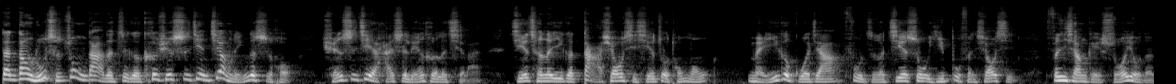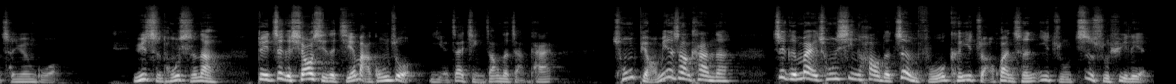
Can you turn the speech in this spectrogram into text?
但当如此重大的这个科学事件降临的时候，全世界还是联合了起来，结成了一个大消息协作同盟，每一个国家负责接收一部分消息，分享给所有的成员国。与此同时呢。对这个消息的解码工作也在紧张的展开。从表面上看呢，这个脉冲信号的振幅可以转换成一组质数序列，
